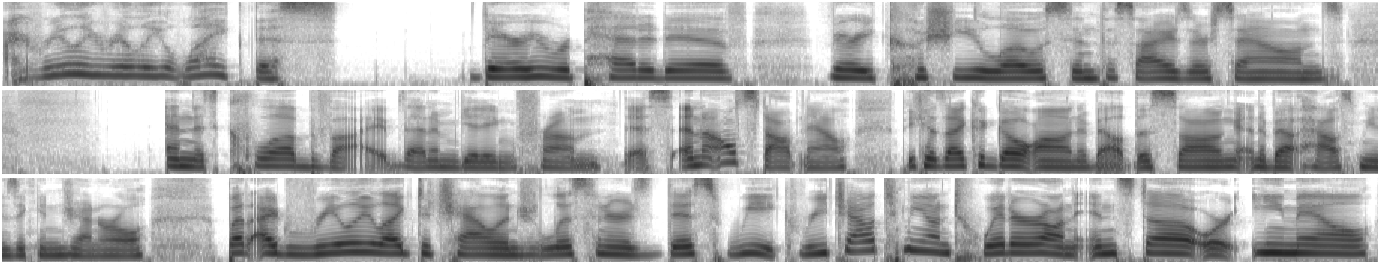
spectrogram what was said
I really, really like this very repetitive, very cushy low synthesizer sounds and this club vibe that I'm getting from this. And I'll stop now because I could go on about this song and about house music in general. But I'd really like to challenge listeners this week. Reach out to me on Twitter, on Insta, or email.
